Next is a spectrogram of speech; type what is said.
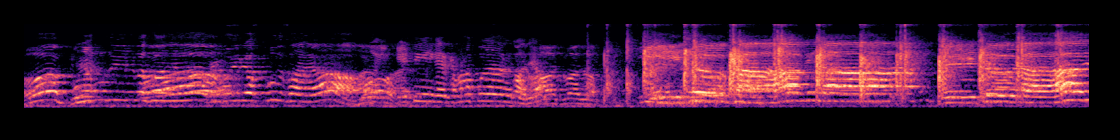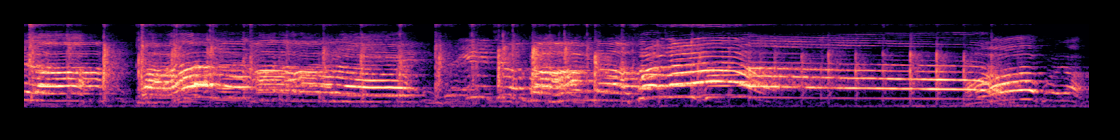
어 빌보드 1위 가서 아, 하냐? 일본 1위가 스포츠사 아니야? 뭐 1등이니까 이렇게 하나 꽂아야 되는 거 아니야? 아 좋아 좋아. 이 축하합니다. 이 축하합니다. 사랑하는 아가리. 생일 축하합니다. 아, 그러냐?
